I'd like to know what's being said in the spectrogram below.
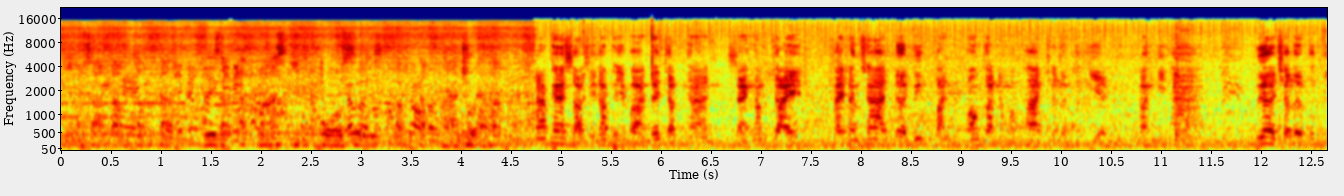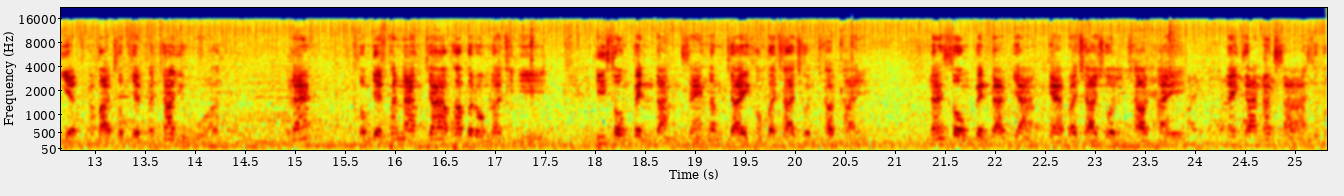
มีอุตสาหกรรมจำกัดบริษัท Advanced Info Service จำกัดมหาชนครับคณะแพทยศาสตร์ศิริราชพยาบาลได้จัดงานแสงน้ำใจไทยทั้งชาติเดินวิ่งปั่นป้องกันอัมพาตเฉลิมพระเกียรติครั้งที่ 5 เพื่อเฉลิมพระเกียรติพระบาทสมเด็จพระเจ้าอยู่หัว และสมเด็จพระนางเจ้าพระบรมราชินี ที่ทรงเป็นดั่งแสงน้ำใจของประชาชนชาวไทย และทรงเป็นแบบอย่างแก่ประชาชนชาวไทย ในการรักษาสุข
